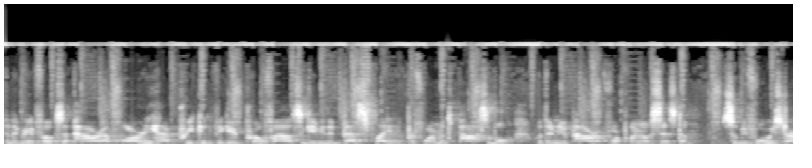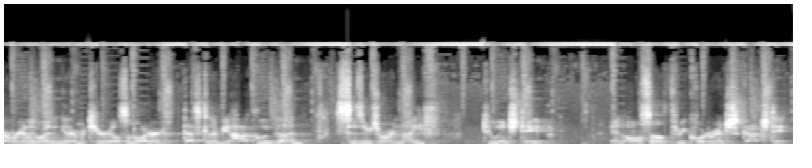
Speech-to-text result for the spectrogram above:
And the great folks at PowerUp already have pre-configured profiles to give you the best flight performance possible with their new PowerUp 4.0 system. So before we start, we're going to go ahead and get our materials in order. That's going to be a hot glue gun, scissors or a knife, 2 inch tape, and also 3 quarter inch scotch tape.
